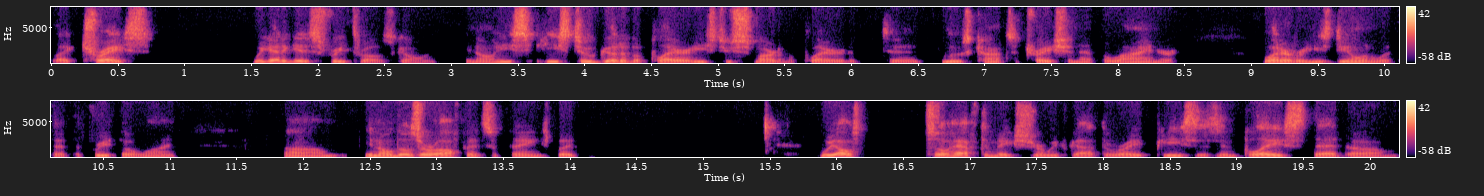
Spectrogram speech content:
like Trayce, we got to get his free throws going. You know, he's he's too good of a player. He's too smart of a player to, to lose concentration at the line or whatever he's dealing with at the free throw line. Um, you know, those are offensive things, but we also have to make sure we've got the right pieces in place that, um,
